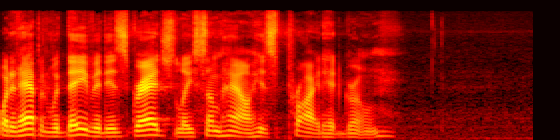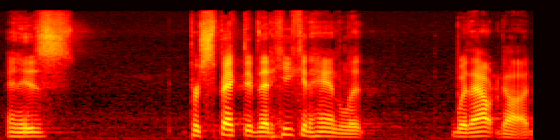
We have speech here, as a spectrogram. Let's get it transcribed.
What had happened with David is gradually, somehow, his pride had grown. And his perspective that he could handle it without God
